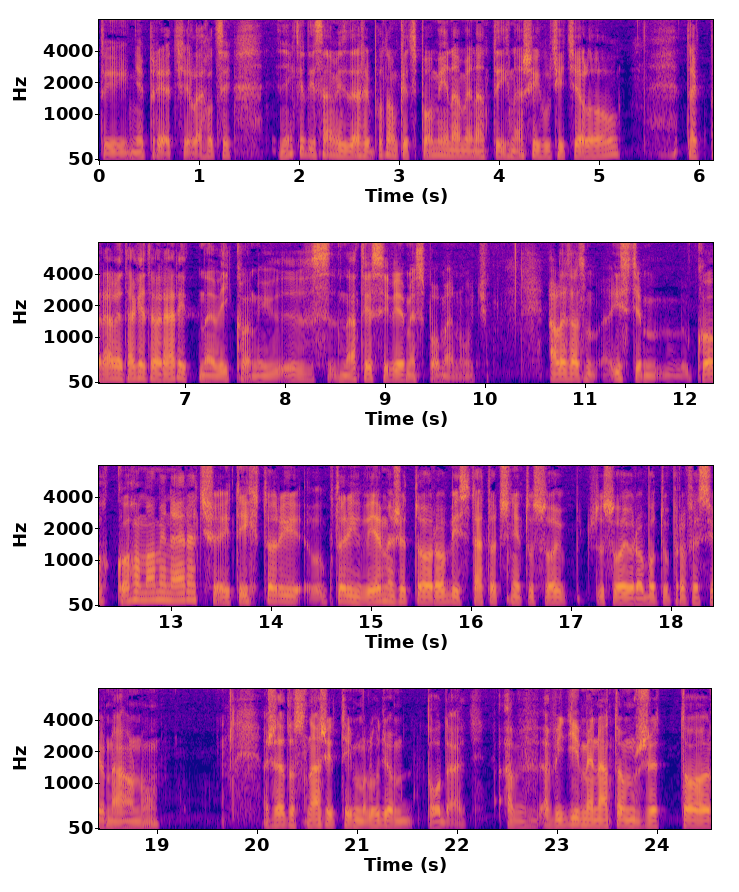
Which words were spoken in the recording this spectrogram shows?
tí nepriateľe. Hoci niekedy sa mi zdá, že potom, keď spomíname na tých našich učiteľov, tak práve takéto raritné výkony, na tie si vieme spomenúť ale zase iste, ko, koho máme najradšej? Tých, ktorí, ktorých vieme, že to robí statočne tú svoju, tú svoju robotu profesionálnu a že sa to snaží tým ľuďom podať a vidíme na tom, že to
